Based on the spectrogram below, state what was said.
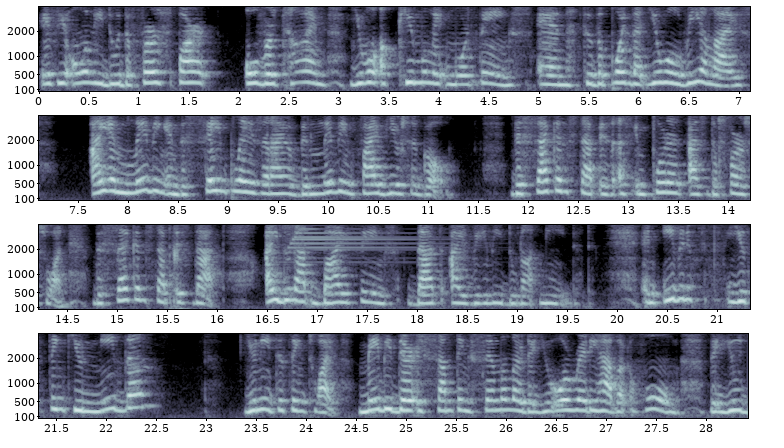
if you only do the first part over time you will accumulate more things. And to the point that you will realize I am living in the same place that I have been living five years ago. The second step is as important as the first one. The second step is that I do not buy things that I really do not need. And even if you think you need them, you need to think twice. Maybe there is something similar that you already have at home that you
